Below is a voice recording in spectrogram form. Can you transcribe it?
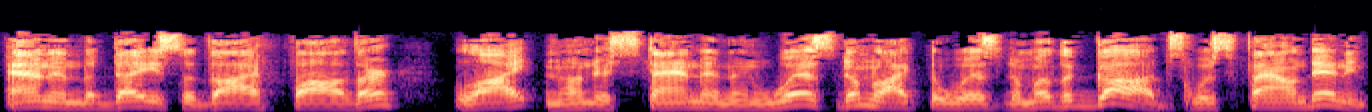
and in the days of thy father, light and understanding and wisdom, like the wisdom of the gods, was found in him,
